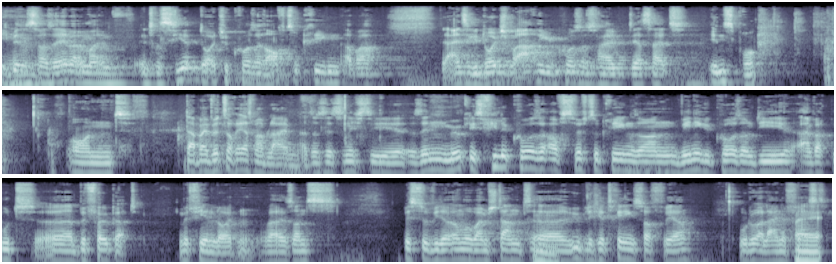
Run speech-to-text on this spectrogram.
Ich bin zwar selber immer interessiert, deutsche Kurse raufzukriegen, aber der einzige deutschsprachige Kurs ist halt derzeit Innsbruck. Und dabei wird es auch erstmal bleiben. Also es ist nicht die Sinn, möglichst viele Kurse auf Swift zu kriegen, sondern wenige Kurse und die einfach gut äh, bevölkert mit vielen Leuten, weil sonst bist du wieder irgendwo beim Stand äh, übliche Trainingssoftware, wo du alleine fährst.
